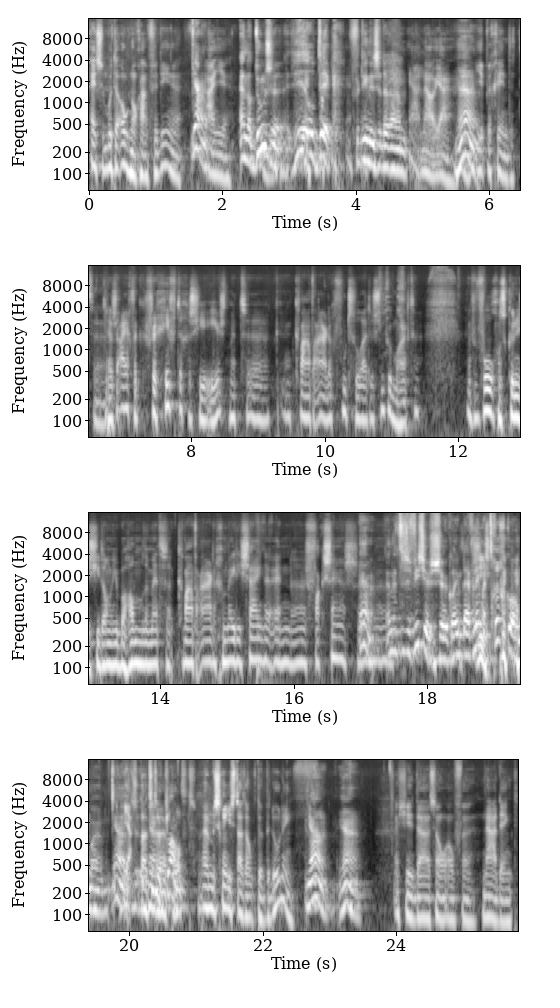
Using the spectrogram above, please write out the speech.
En ze moeten ook nog aan verdienen Ja. aan je. En dat doen ze heel dik, verdienen ze eraan. Ja, nou ja, Ja. je begint het. eh, Ja, dus eigenlijk vergiftigen ze je eerst met eh, kwaadaardig voedsel uit de supermarkten. En vervolgens kunnen ze je dan weer behandelen met eh, kwaadaardige medicijnen en eh, vaccins. Ja, eh, en het is een vicieuze cirkel. Je blijft alleen maar terugkomen. Ja, ja, het is dat klopt. En misschien is dat ook de bedoeling, Ja, ja. als je daar zo over nadenkt.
